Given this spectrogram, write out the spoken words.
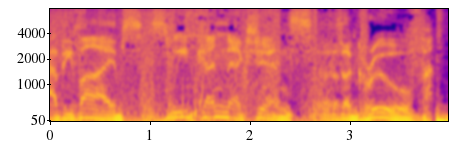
Happy vibes, sweet connections. The Groove.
